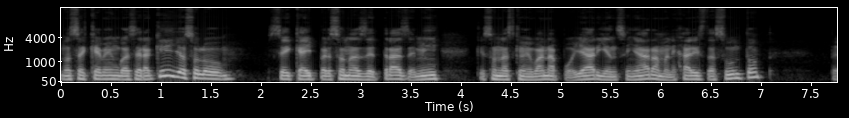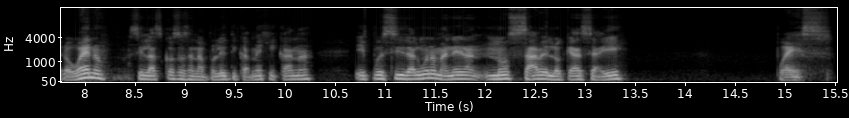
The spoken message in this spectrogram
no sé qué vengo a hacer aquí, yo solo sé que hay personas detrás de mí que son las que me van a apoyar y enseñar a manejar este asunto. Pero bueno, así las cosas en la política mexicana. Y pues si de alguna manera no sabe lo que hace ahí, pues,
